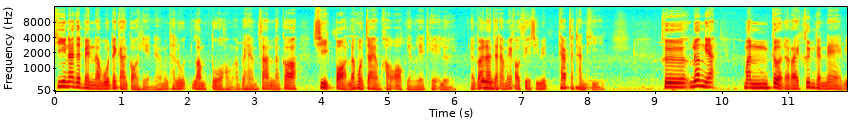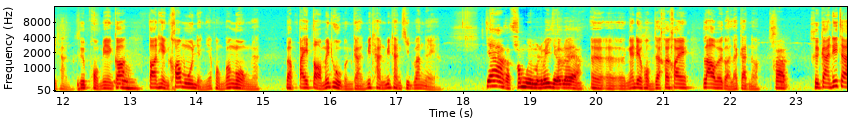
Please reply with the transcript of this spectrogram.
ที่น่าจะเป็นอาวุธในการก่อเหตุเนะครับมันทะลุลำตัวของอับราฮัมสันแล้วก็ฉีกปอดและหัวใจของเขาออกอย่างเละเทะเลย แล้วก็น่าจะทำให้เขาเสียชีวิตแทบจะทันที คือเรื่องเนี้ยมันเกิดอะไรขึ้นกันแน่พี่ทัน คือผมเองก็อืมตอนเห็นข้อมูลอย่างเงี้ยผมก็งงนะแบบไปต่อไม่ถูกเหมือนกันพี่ทันพี่ทันคิดว่าไงอะ ยากกับข้อมูลมันไม่เยอะเลยอะเออเออเอองั้นเดี๋ยวผมจะค่อยๆ เล่าไปก่อนแล้วกันเนาะครับ คือการที่จะ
